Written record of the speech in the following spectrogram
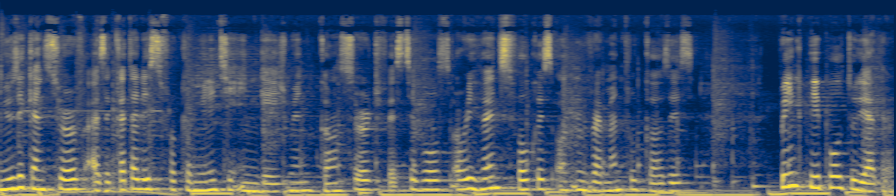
music can serve as a catalyst for community engagement, concerts, festivals, or events focused on environmental causes, bring people together.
